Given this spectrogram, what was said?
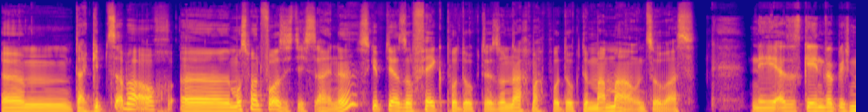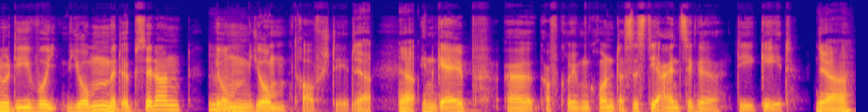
Ähm, da gibt's aber auch, äh, muss man vorsichtig sein, ne? Es gibt ja so Fake-Produkte, so Nachmachprodukte, Mama und sowas. Nee, also es gehen wirklich nur die, wo Yum mit Y, Mhm. Yum, Yum draufsteht. Ja, ja. In Gelb äh, auf grünem Grund, das ist die einzige, die geht. Ja.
